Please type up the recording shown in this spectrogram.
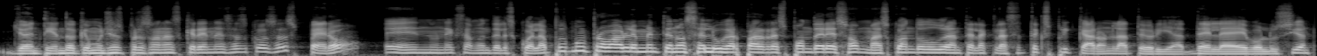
Yo entiendo que muchas personas creen esas cosas, pero en un examen de la escuela, pues muy probablemente no sea el lugar para responder eso, más cuando durante la clase te explicaron la teoría de la evolución,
